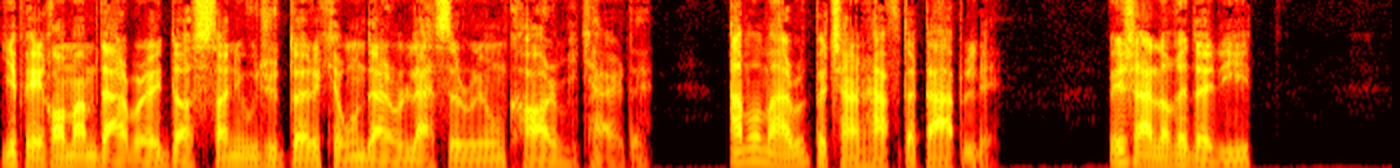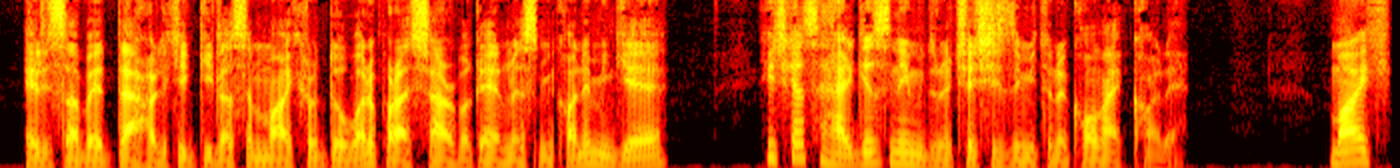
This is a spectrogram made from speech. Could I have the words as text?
یه پیغامم درباره داستانی وجود داره که اون در اون لحظه روی اون کار می‌کرده. اما مربوط به چند هفته قبله. بهش علاقه دارید؟ الیزابت در حالی که گیلاس مایک رو دوباره پر از شراب قرمز می‌کنه میگه هیچکس هرگز نمی‌دونه چه چیزی می‌تونه کمک کنه. مایک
